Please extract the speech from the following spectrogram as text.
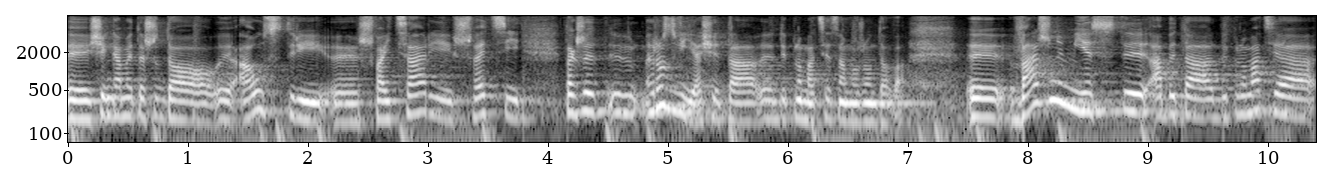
Y, Sięgamy też do y, Austrii, y, Szwajcarii, Szwecji. Także rozwija się ta dyplomacja samorządowa. Ważnym jest, aby ta dyplomacja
